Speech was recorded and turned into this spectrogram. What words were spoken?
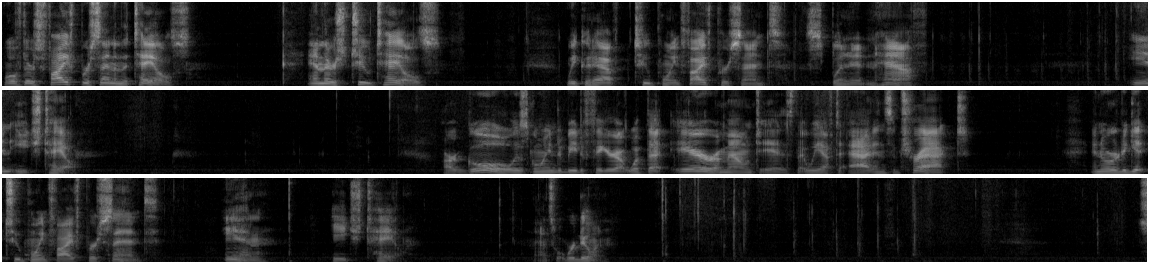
Well, if there's 5% in the tails, and there's two tails, we could have 2.5%, splitting it in half, in each tail. Our goal is going to be to figure out what that error amount is that we have to add and subtract in order to get 2.5% in each tail. That's what we're doing.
